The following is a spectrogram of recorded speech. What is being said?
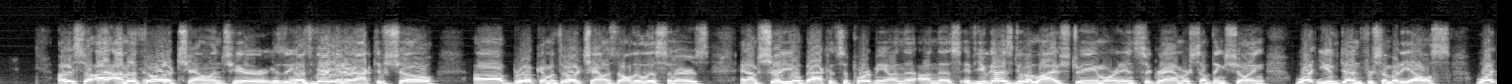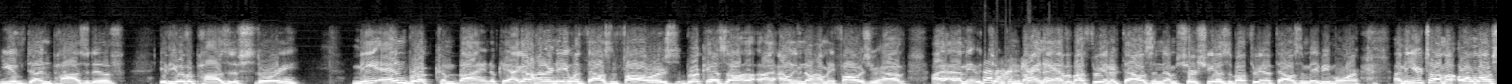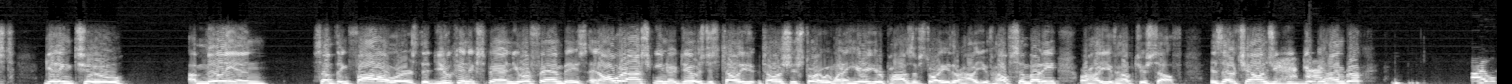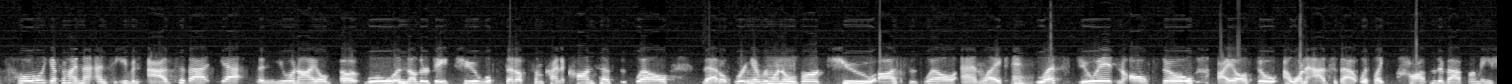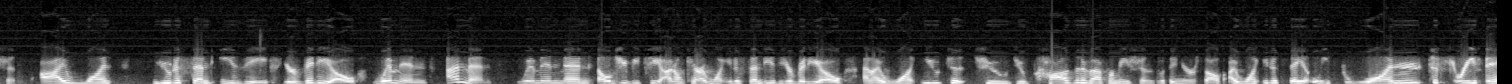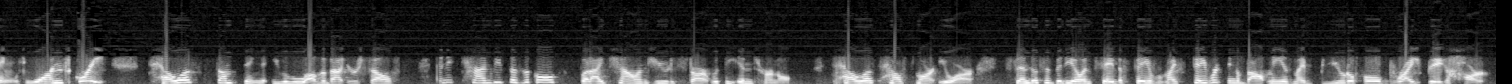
Okay, so I, I'm going to throw out a challenge here because you know it's a very interactive show, uh, Brooke. I'm to throw a challenge to all the listeners, and I'm sure you'll back and support me on the on this. If you guys do a live stream or an Instagram or something showing what you've done for somebody else, what you've done positive, if you have a positive story, me and Brooke combined, okay, I got 181,000 followers. Brooke has, uh, I I don't even know how many followers you have. I, I mean, About to 100, combined, I have about 300,000. I'm sure she has about 300,000, maybe more. I mean, you're talking about almost getting to a million something followers that you can expand your fan base. And all we're asking you to do is just tell you, tell us your story. We want to hear your positive story, either how you've helped somebody or how you've helped yourself. Is that a challenge you can get behind, Brooke? I will totally get behind that. And to even add to that, yes, and you and I will, uh, will another day too, we'll set up some kind of contest as well that'll bring everyone over to us as well. And like, let's do it. And also, I also I want to add to that with like positive affirmations. I want you to send easy your video, women and men. Women, men, LGBT, I don't care. I want you to send easy your video and I want you to, to do positive affirmations within yourself. I want you to say at least one to three things. One's great. Tell us something that you love about yourself and it can be physical, but I challenge you to start with the internal. Tell us how smart you are. Send us a video and say the favorite, my favorite thing about me is my beautiful, bright, big heart.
